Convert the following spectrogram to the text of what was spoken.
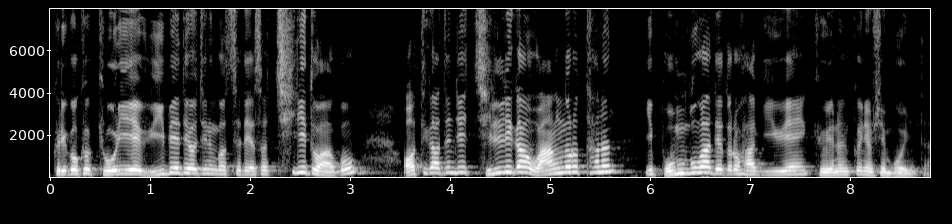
그리고 그 교리에 위배되어지는 것에 대해서 치리도 하고 어떻게 하든지 진리가 왕노릇하는 이 본부가 되도록 하기 위해 교회는 끊임없이 모입니다.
